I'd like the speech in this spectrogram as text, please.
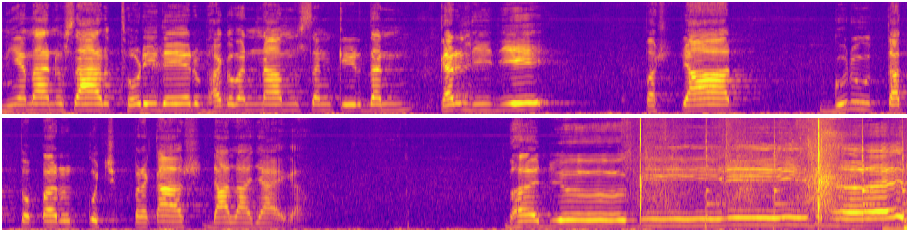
नियमानुसार थोड़ी देर भगवान नाम संकीर्तन कर लीजिए। पश्चात गुरु तत्व पर कुछ प्रकाश डाला जाएगा। भजोगी गिरिधर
